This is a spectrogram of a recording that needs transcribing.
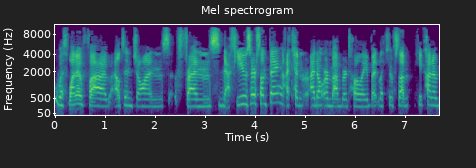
with one of uh, elton john's friends nephews or something i can i don't remember totally but like he, some, he kind of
